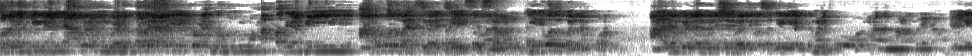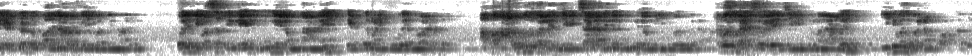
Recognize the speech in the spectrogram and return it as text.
സ്വർഗത്തിൽ എല്ലാവരും വെളുത്തവരായിരിക്കുമെന്നും മുഹമ്മദ് നബി അറുപത് വയസ്സ് വരെ ഇരുപത് കൊല്ലം കുറഞ്ഞു. ആരോഗ്യമുള്ള മനുഷ്യർ ഒരു ദിവസത്തിൽ എട്ട് മണിക്കൂർ ഓടണം എന്നാണ് അദ്ദേഹം അല്ലെങ്കിൽ എട്ടെട്ടും പതിനാറും ഇരുപത്തിനാല്. ഒരു ദിവസത്തിന്റെ മൂന്നിലൊന്നാണ് എട്ട് മണിക്കൂർ എന്ന് പറയുന്നത്. അപ്പൊ അറുപത് കൊല്ലം ജീവിച്ചാൽ അതിന്റെ മൂന്നിലൊന്ന് ഇരുപത് കൊല്ലം. അറുപത് വയസ്സ് വരെ ജീവിക്കുന്ന ആൾ ഇരുപത് കൊല്ലം പുറത്തത്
